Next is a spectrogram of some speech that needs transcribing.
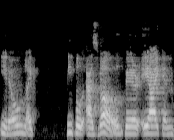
you know, like people as well, where AI can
